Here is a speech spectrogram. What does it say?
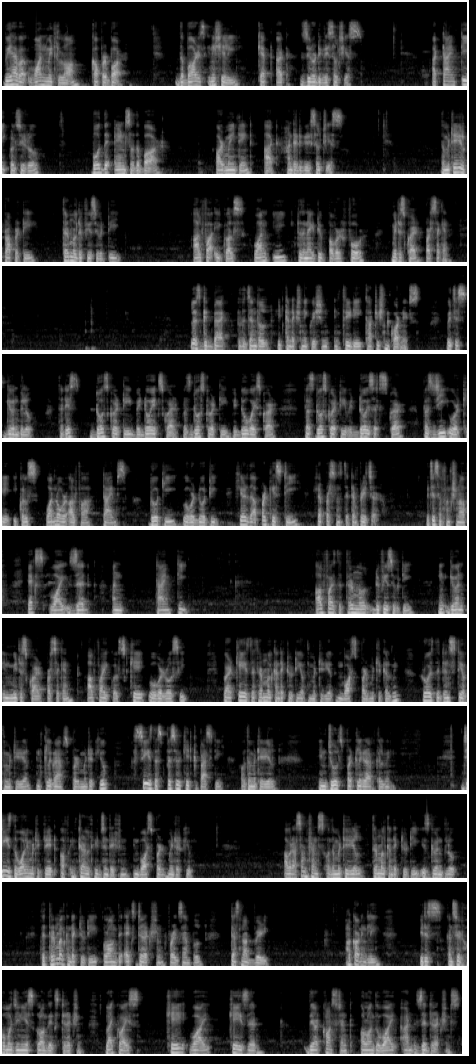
We have a 1 meter long copper bar. The bar is initially kept at 0 degrees Celsius. At time t equals 0, both the ends of the bar are maintained at 100 degrees Celsius. The material property thermal diffusivity alpha equals 1 e to the negative power 4 meter square per second. Let's get back to the general heat conduction equation in 3D Cartesian coordinates, which is given below. That is dou square t by dou x square plus dou square t by dou y square plus dou square t by dou z square plus g over k equals 1 over alpha times dou t over dou t. Here the uppercase t represents the temperature, which is a function of x, y, z and time t. Alpha is the thermal diffusivity in, given in meter square per second. Alpha equals K over rho C, where K is the thermal conductivity of the material in watts per meter Kelvin, rho is the density of the material in kilograms per meter cube, C is the specific heat capacity of the material in joules per kilogram Kelvin. G is the volumetric rate of internal heat generation in watts per meter cube. Our assumptions on the material thermal conductivity is given below. The thermal conductivity along the x direction, for example, does not vary. Accordingly, it is considered homogeneous along the x direction. Likewise, ky, kz, they are constant along the y and z directions.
